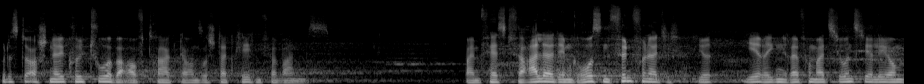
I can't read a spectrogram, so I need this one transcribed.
wurdest du auch schnell Kulturbeauftragter unseres Stadtkirchenverbandes. Beim Fest für alle, dem großen 500-jährigen Reformationsjubiläum,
